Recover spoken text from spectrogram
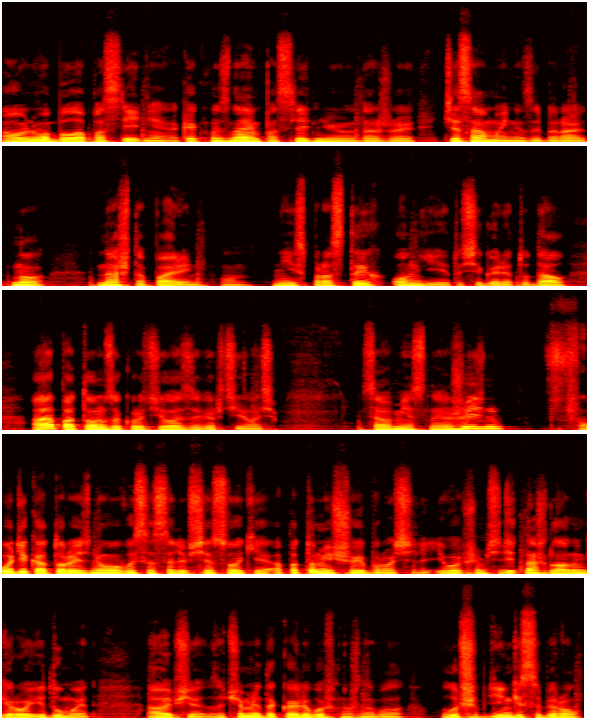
а у него была последняя. А как мы знаем, последнюю даже те самые не забирают. Но Наш-то парень, он не из простых, он ей эту сигарету дал, а потом закрутилась, завертелась. Совместная жизнь, в ходе которой из него высосали все соки, а потом еще и бросили. И, в общем, сидит наш главный герой и думает, а вообще, зачем мне такая любовь нужна была? Лучше бы деньги собирал.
